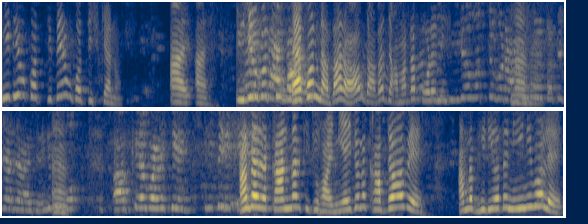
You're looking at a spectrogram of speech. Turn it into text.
ভিডিও করছি তুই করছিস কেন? আয় আয়। ভিডিও করছ? এখন না দাঁড়াও দাদা জামাটা পরে নি ভিডিও করছ গোড়া হ্যাঁ, হ্যাঁ। তাতে যা যা আছে। কিন্তু হ্যাঁ। ব- আহ, কে মানে কে আচ্ছা আচ্ছা কান্নার কিছু হয়নি। এই জন্য কাঁদতে হবে? আমরা ভিডিওতে নিই নি বলে?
